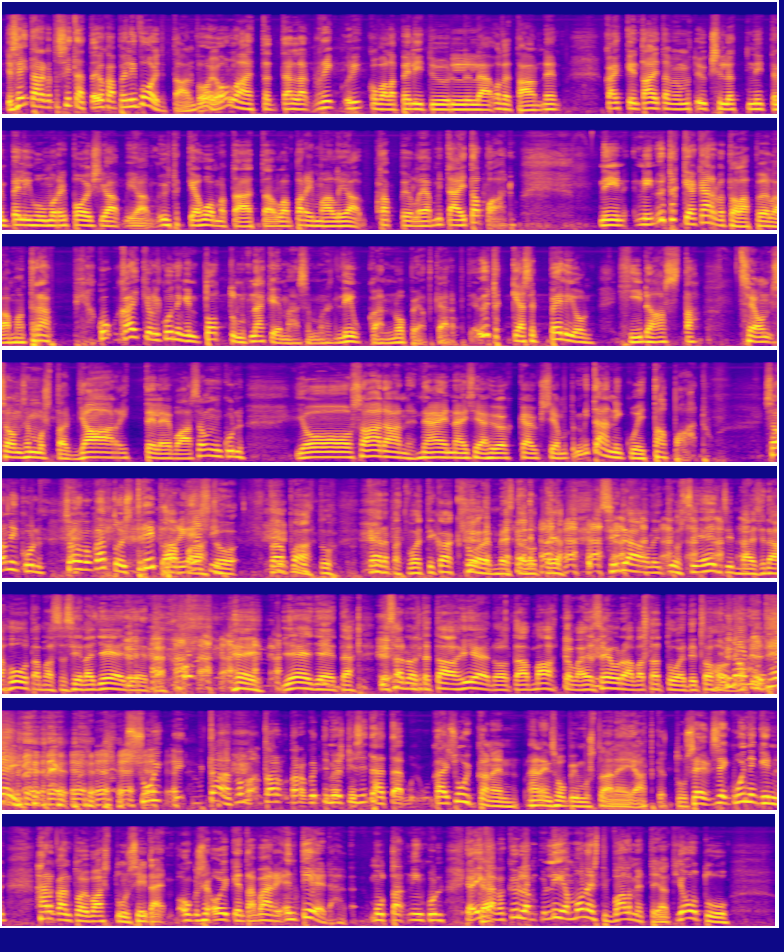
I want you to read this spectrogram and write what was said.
Ja se ei tarkoita sitä, että joka peli voitetaan. Voi olla, että tällä rik- rikkovalla pelityylillä otetaan ne kaikkein taitavimmat yksilöt, niiden pelihuumori pois ja, ja yhtäkkiä huomataan, että ollaan pari maalia tappiolla ja mitä ei tapahdu. Niin, niin yhtäkkiä kärvät alaa pelaamaan trappia. Kaikki oli kuitenkin tottunut näkemään semmoiset liukkaan nopeat kärpät. Ja yhtäkkiä se peli on hidasta. Se on, se on semmoista jaarittelevaa. Se on niin kuin, joo, saadaan näennäisiä hyökkäyksiä, mutta mitään niin kuin ei tapahdu. Se on niin kuin, se on kun katsoi strippari Tapahtuu, esi- tapahtui. Kärpät voitti kaksi Suomen mestaruutta ja sinä olit Jussi ensimmäisenä huutamassa siellä jeejeetä. Hei, jeejeetä. Ja sanoit, että tämä on hienoa, tämä on mahtavaa ja seuraava tatuointi tohon. No mutta hei, Sui, tämä tar- tarkoitti myöskin sitä, että Kai Suikkanen, hänen sopimustaan ei jatkettu. Se, se kuitenkin, hän kantoi vastuun siitä, onko se oikein tai väärin, en tiedä. Mutta niin kun, ja ikävä Kä- kyllä liian monesti valmettajat joutuu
